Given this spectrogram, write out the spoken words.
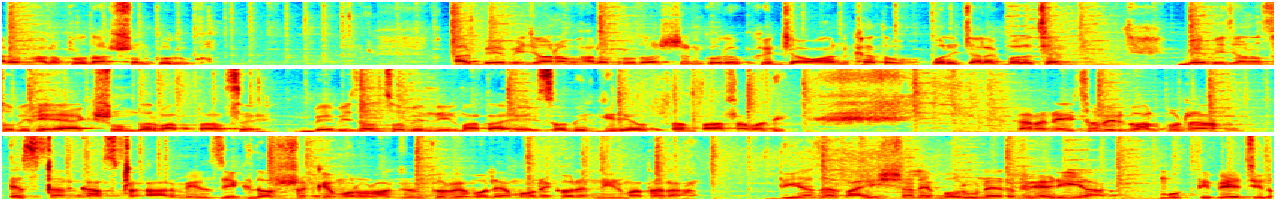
আরও ভালো প্রদর্শন করুক। আর বেবি জনও ভালো প্রদর্শন করুক, জওয়ান খ্যাত পরিচালক বলেছেন। বেবি জন ছবিতে এক সুন্দর বার্তা আছে। বেবি জন ছবির নির্মাতা এই ছবির ঘিরে অত্যন্ত আশাবাদী। কারণ এই ছবির গল্পটা স্টার কাস্ট আর মিউজিক দর্শককে মনোরঞ্জন করবে বলে মনে করেন নির্মাতারা। দুই হাজার বাইশ সালে বরুণের ভেড়িয়া মুক্তি পেয়েছিল।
